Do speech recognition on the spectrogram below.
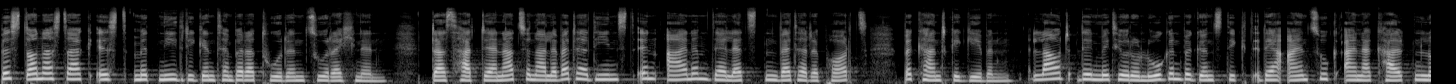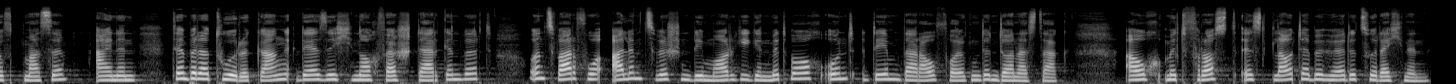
Bis Donnerstag ist mit niedrigen Temperaturen zu rechnen. Das hat der Nationale Wetterdienst in einem der letzten Wetterreports bekannt gegeben. Laut den Meteorologen begünstigt der Einzug einer kalten Luftmasse einen Temperaturrückgang, der sich noch verstärken wird, und zwar vor allem zwischen dem morgigen Mittwoch und dem darauffolgenden Donnerstag. Auch mit Frost ist laut der Behörde zu rechnen.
